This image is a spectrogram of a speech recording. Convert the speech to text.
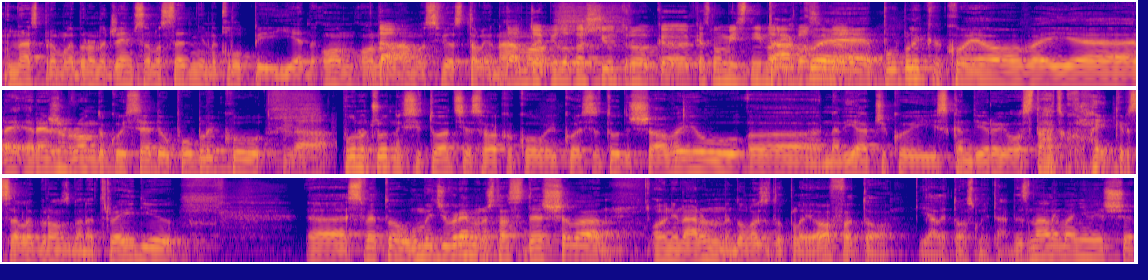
naspram Lebrona Jamesa, ono sednje na klupi, jedan, on, on da. namo, svi ostali namo. Da, to je bilo baš jutro kad smo mi snimali. Tako posle, je, da. publika koja, ovaj, Re, Režan Rondo koji sede u publiku. Da. Puno čudnih situacija svakako ovaj, koje se tu dešavaju. Uh, navijači koji skandiraju ostatku Lakersa, Lebron's gonna trade you. Uh, sve to umeđu vremenu šta se dešava, oni naravno ne dolaze do play-offa, to, jeli, to smo i tada znali manje više.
